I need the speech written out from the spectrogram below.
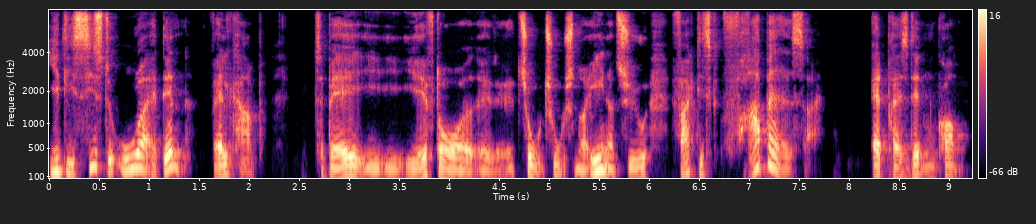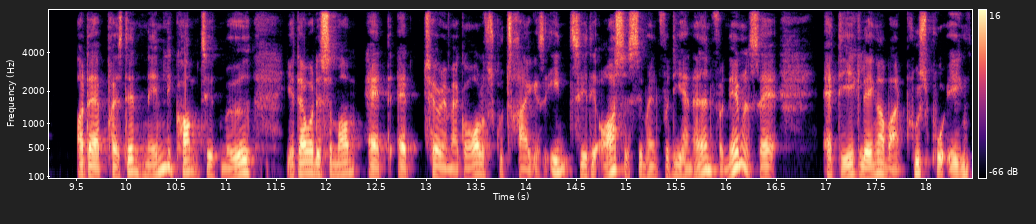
i de sidste uger af den valgkamp, tilbage i, i, i efteråret øh, øh 2021 faktisk frabad sig, at præsidenten kom. Og da præsidenten endelig kom til et møde, ja, der var det som om, at, at Terry McAuliffe skulle trækkes ind til det, også simpelthen fordi han havde en fornemmelse af, at det ikke længere var et pluspoint.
